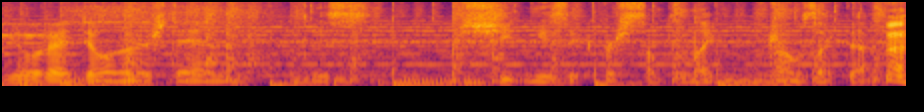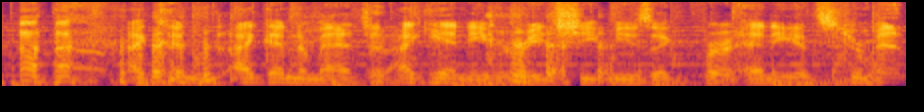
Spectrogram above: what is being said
You know what I don't understand is sheet music for something like drums like that. I couldn't I couldn't imagine. I can't even read sheet music for any instrument.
